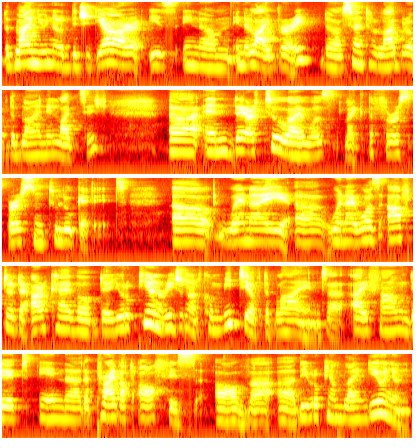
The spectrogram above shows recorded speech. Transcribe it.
the Blind Union of the GDR is in um, in a library, the Central Library of the Blind in Leipzig. Uh, and there too, I was like the first person to look at it uh, when I uh, when I was after the archive of the European Regional Committee of the Blind, uh, I found it in uh, the private office of uh, uh, the European Blind Union,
